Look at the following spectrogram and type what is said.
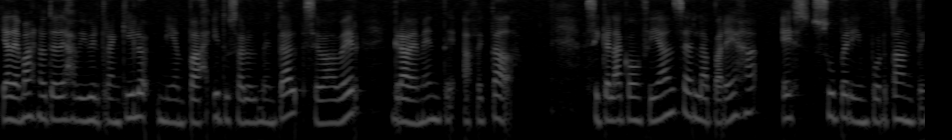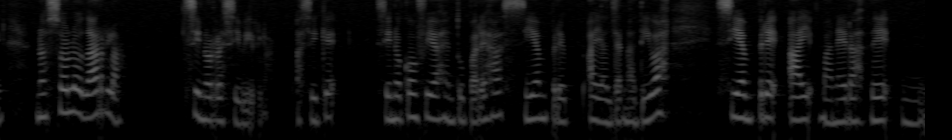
Y además no te deja vivir tranquilo ni en paz y tu salud mental se va a ver gravemente afectada. Así que la confianza en la pareja es súper importante. No solo darla, sino recibirla. Así que si no confías en tu pareja, siempre hay alternativas, siempre hay maneras de mm,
